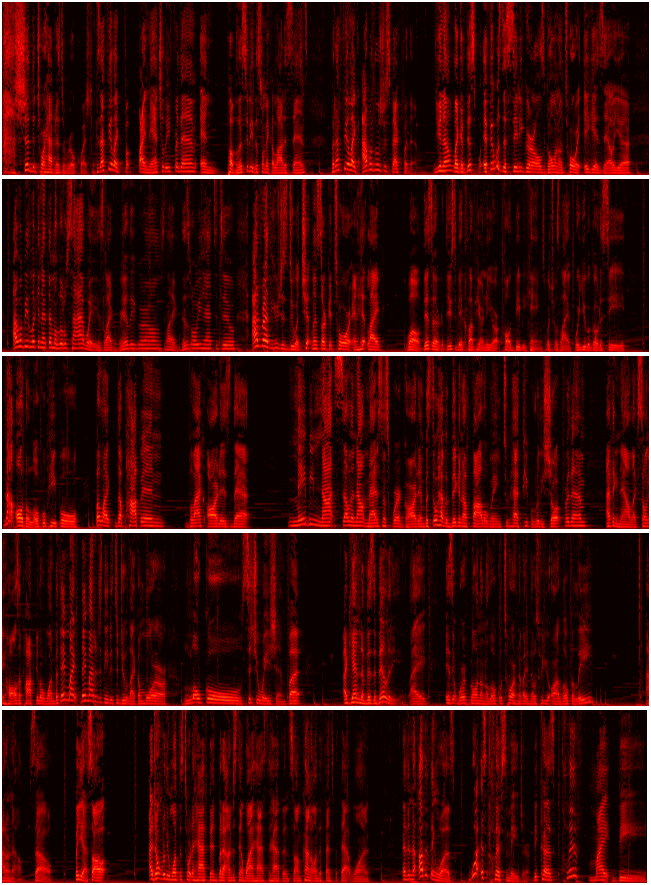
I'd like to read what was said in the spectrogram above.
should the tour happen is the real question. Because I feel like f- financially for them and publicity, this will make a lot of sense. But I feel like I would lose respect for them. You know, like if this, if it was the City Girls going on tour with Iggy Azalea, I would be looking at them a little sideways. Like, really, girls? Like, this is what we had to do? I'd rather you just do a Chitlin Circuit tour and hit like, well, there's a, there used to be a club here in New York called BB King's, which was like where you would go to see not all the local people, but like the poppin' black artists that maybe not selling out Madison Square Garden, but still have a big enough following to have people really show up for them. I think now like Sony Hall's a popular one, but they might they might have just needed to do like a more local situation. But again, the visibility, like, is it worth going on a local tour if nobody knows who you are locally? I don't know. So, but yeah, so I don't really want this tour to happen, but I understand why it has to happen. So I'm kind of on the fence with that one. And then the other thing was, what is Cliff's major? Because Cliff might be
